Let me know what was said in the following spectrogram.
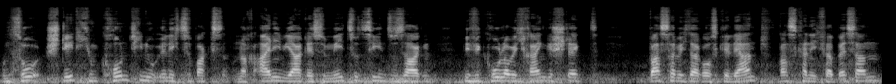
und so stetig und kontinuierlich zu wachsen. Und nach einem Jahr Resümee zu ziehen, zu sagen, wie viel Kohle habe ich reingesteckt, was habe ich daraus gelernt, was kann ich verbessern,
